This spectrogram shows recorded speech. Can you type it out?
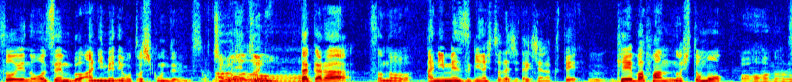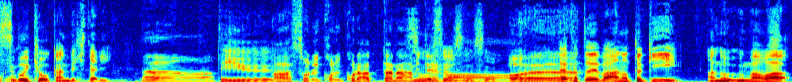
そういうのを全部アニメに落とし込んでるんですよ。忠実に。だから、その、アニメ好きの人たちだけじゃなくて、うん競馬ファンの人も。すごい共感できたり、あっていう。ああ、それこれこれあったな、みたいな。そうそうそう例えばあの時、あの馬は、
